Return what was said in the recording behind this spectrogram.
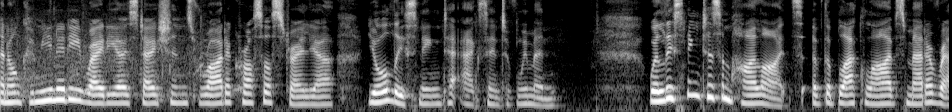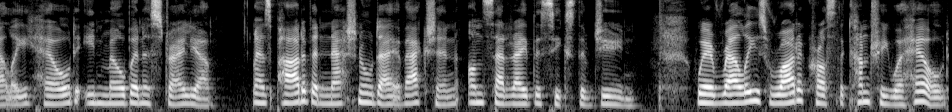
And on community radio stations right across Australia, you're listening to Accent of Women. We're listening to some highlights of the Black Lives Matter rally held in Melbourne, Australia, as part of a National Day of Action on Saturday, the 6th of June, where rallies right across the country were held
